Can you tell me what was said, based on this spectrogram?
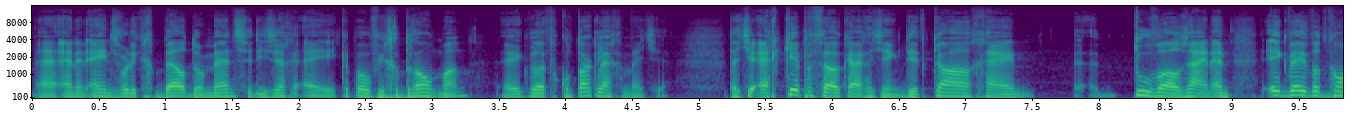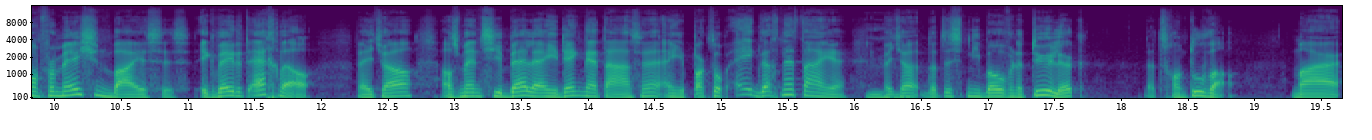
Eh, en ineens word ik gebeld door mensen die zeggen... hey, ik heb over je gedroomd, man. Hey, ik wil even contact leggen met je. Dat je echt kippenvel krijgt. Dat je denkt, dit kan geen eh, toeval zijn. En ik weet wat Hmm. confirmation bias is. Ik weet het echt wel. Weet je wel? Als mensen je bellen en je denkt net aan ze... en je pakt op, hey, ik dacht net aan je. Mhm. Weet je wel? Dat is niet bovennatuurlijk. Dat is gewoon toeval. Maar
